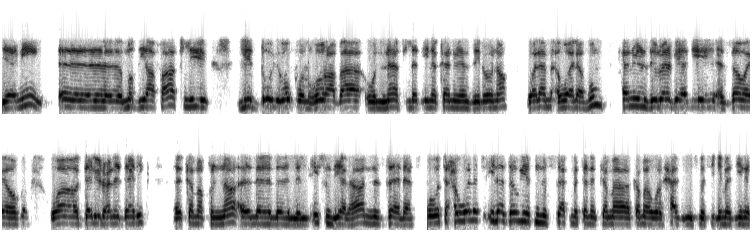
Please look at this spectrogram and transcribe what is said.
يعني آه، مضيافات للضيوف والغرباء والناس الذين كانوا ينزلون ولا مأوى كانوا ينزلون بهذه الزوايا والدليل على ذلك كما قلنا الاسم ديالها النزالات وتحولت إلى زاوية النساك مثلا كما كما هو الحال بالنسبة لمدينة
